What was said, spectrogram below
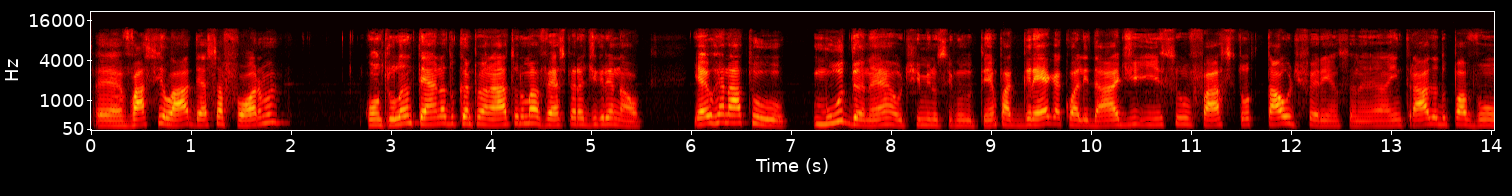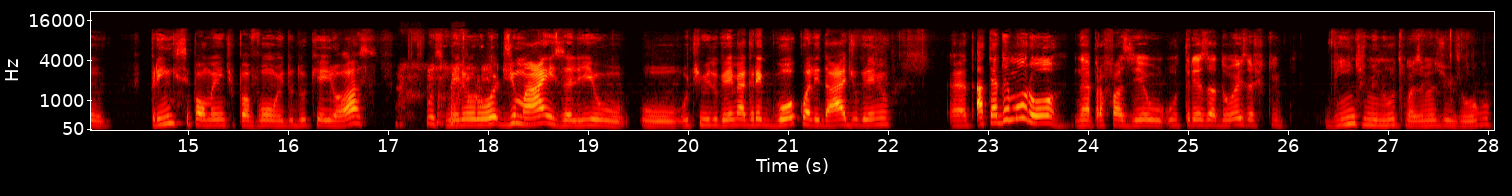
é, vacilar dessa forma contra o Lanterna do campeonato numa véspera de Grenal. E aí o Renato muda, né, o time no segundo tempo, agrega qualidade e isso faz total diferença, né? A entrada do Pavon, principalmente o Pavon e do Duqueiroz, melhorou demais ali o, o, o time do Grêmio, agregou qualidade, o Grêmio é, até demorou, né, para fazer o, o 3 a 2 acho que 20 minutos mais ou menos de jogo.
